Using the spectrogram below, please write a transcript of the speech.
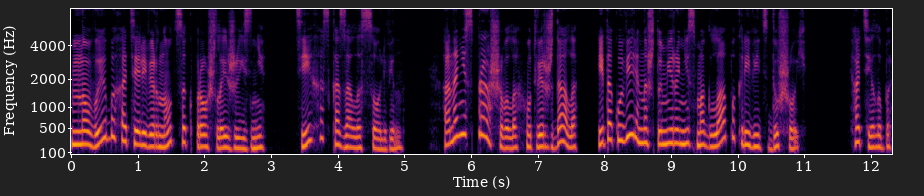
Но вы бы хотели вернуться к прошлой жизни», Тихо сказала Сольвин. Она не спрашивала, утверждала, и так уверена, что Мира не смогла покривить душой. Хотела бы.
